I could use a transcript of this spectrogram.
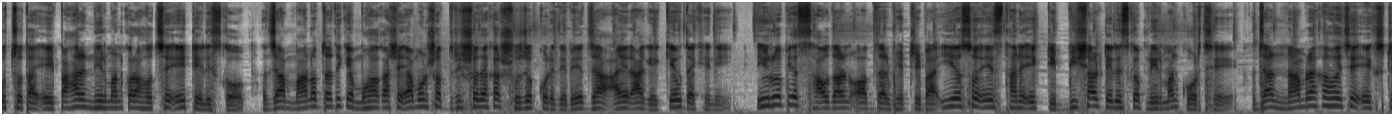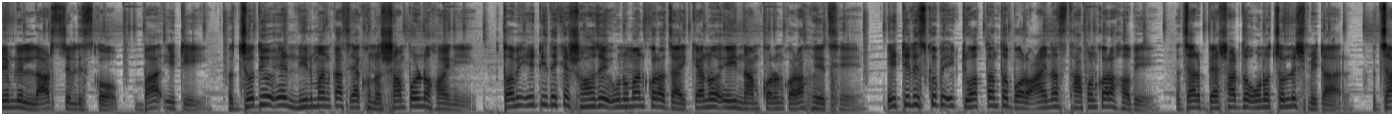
উচ্চতায় এই পাহাড়ে নির্মাণ করা হচ্ছে এই টেলিস্কোপ, যা মানব জাতিকে মহাকাশে এমন সব দৃশ্য দেখার সুযোগ করে দেবে যা আয়ের আগে কেউ দেখেনি। ইউরোপীয় সাউদার্ন অবজারভেটরি বা ইএসও এই স্থানে একটি বিশাল টেলিস্কোপ নির্মাণ করছে, যার নাম রাখা হয়েছে এক্সট্রিমলি লার্জ টেলিস্কোপ বা ইটি। যদিও এর নির্মাণ কাজ এখনও সম্পূর্ণ হয়নি তবে এটি দেখে সহজেই অনুমান করা যায় কেন এই নামকরণ করা হয়েছে। এই টেলিস্কোপে একটি অত্যন্ত বড় আয়না স্থাপন করা হবে, যার ব্যাসার্ধ উনচল্লিশ মিটার, যা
